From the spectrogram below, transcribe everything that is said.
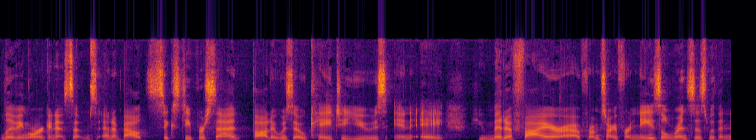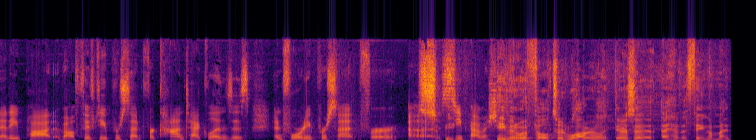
living organisms, and about 60% thought it was okay to use in a humidifier. Uh, I'm sorry, for nasal rinses with a neti pot. About 50% for contact lenses, and 40% for uh, CPAP machines. Even with filtered water, like there's a, I have a thing on my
